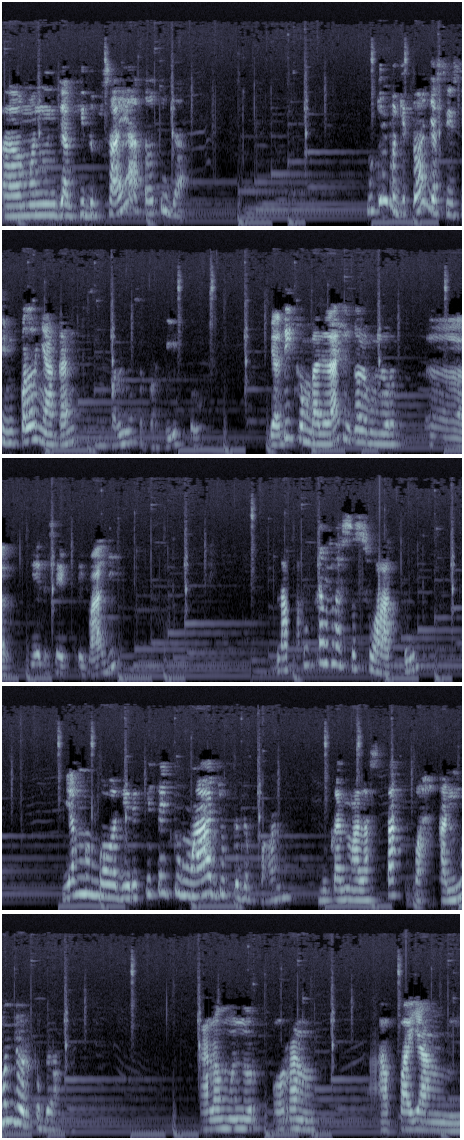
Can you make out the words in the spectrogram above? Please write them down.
uh, menunjang hidup saya atau tidak. Mungkin begitu aja sih simpelnya kan, simpelnya seperti itu. Jadi kembali lagi kalau menurut uh, diri saya lakukanlah sesuatu yang membawa diri kita itu maju ke depan, bukan malah stuck bahkan mundur ke belakang. Kalau menurut orang apa yang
